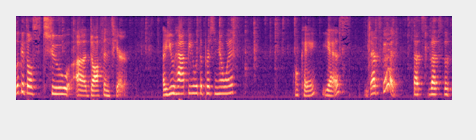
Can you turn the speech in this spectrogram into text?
Look at those two uh, dolphins here. Are you happy with the person you're with? Okay, yes. That's good. That's that's the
